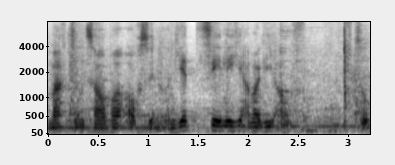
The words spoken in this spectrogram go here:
macht so ein Zauber auch Sinn? Und jetzt zähle ich aber die auf. So.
